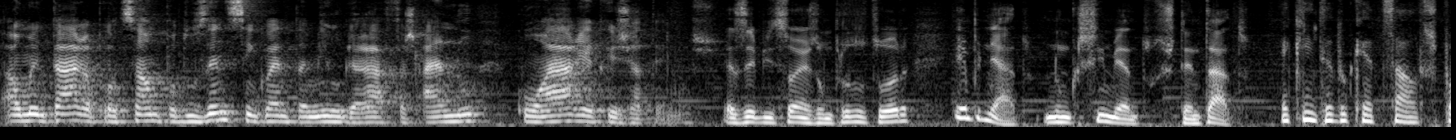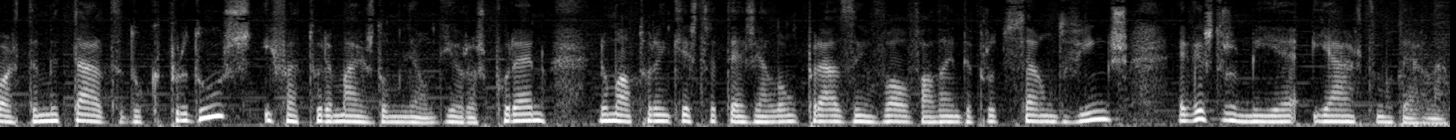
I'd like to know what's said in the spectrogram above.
aumentar a produção por 250 mil garrafas ano com a área que já temos. As ambições de um produtor empenhado num crescimento sustentado. A Quinta do Quetzal exporta metade do que produz e fatura mais de um milhão de euros por ano, numa altura em que a estratégia a longo prazo envolve, além da produção de vinhos, a gastronomia e a arte moderna.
